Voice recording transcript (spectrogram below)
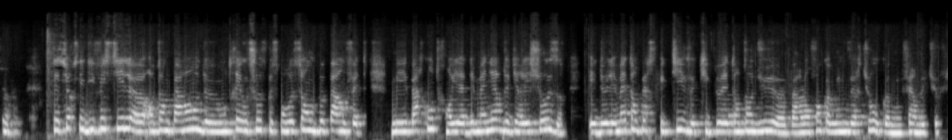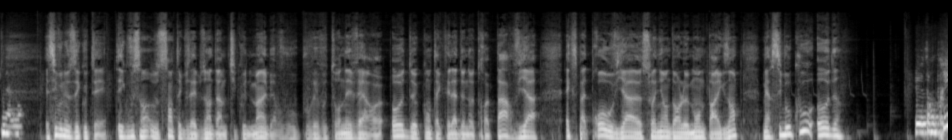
sûr. C'est sûr que c'est difficile euh, en tant que parent de montrer autre chose que ce qu'on ressent. On peut pas en fait. Mais par contre, il y a des manières de dire les choses et de les mettre en perspective qui peut être entendu euh, par l'enfant comme une ouverture ou comme une fermeture finalement. Et si vous nous écoutez et que vous, sentez que vous avez besoin d'un petit coup de main, eh bien vous pouvez vous tourner vers euh, Aude, contactez-la de notre part via Expat Pro ou via Soignant dans le Monde par exemple. Merci beaucoup Aude. Je t'en prie,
